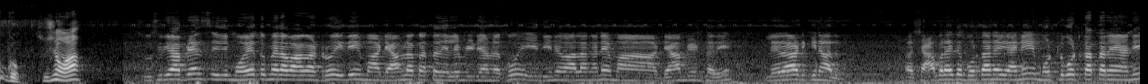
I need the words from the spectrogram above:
ఊపుకో చూసినావా? చూసిరిగా ఫ్రెండ్స్ ఇది మోయతు మీద వాగంటారు. ఇది మా డ్యామ్లోకి వస్తుంది ఎల్ఎండి డ్యామ్లకు. ఇది దీని వాళ్ళంగానే మా డ్యామ్ నిండుతుంది. లేదా కినాలు. ఆ చేపలు అయితే పుడతానే కానీ మొట్లు కొట్టుకొస్తానే కానీ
